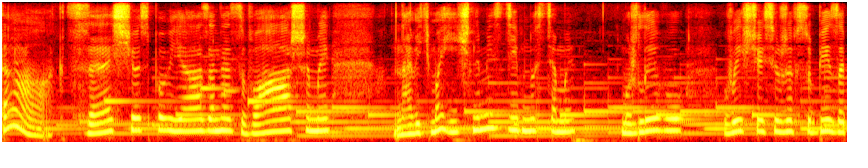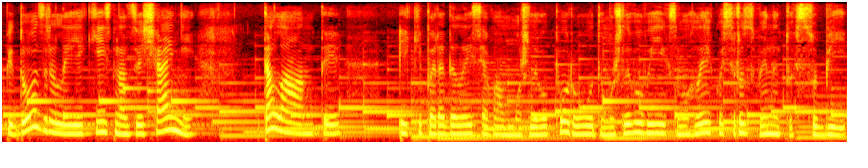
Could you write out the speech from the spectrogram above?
Так, це щось пов'язане з вашими навіть магічними здібностями. Можливо, ви щось уже в собі запідозрили, якісь надзвичайні таланти, які передалися вам, можливо, по роду, можливо, ви їх змогли якось розвинути в собі.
